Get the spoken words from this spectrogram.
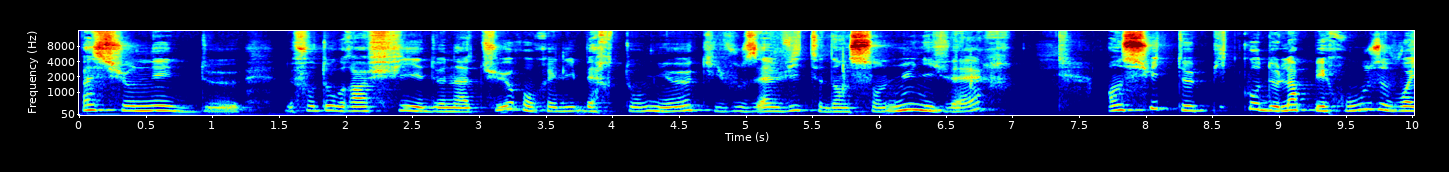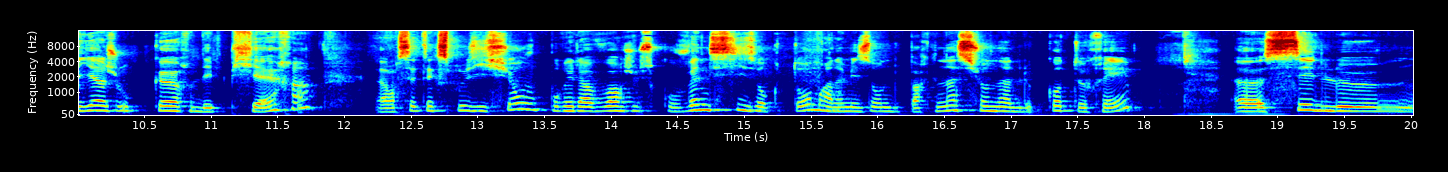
passionnée de, photographie et de nature, Aurélie Berthaumieux, qui vous invite dans son univers. Ensuite, Picot de la Pérouse, voyage au cœur des pierres. Alors cette exposition, vous pourrez la voir jusqu'au 26 octobre à la maison du Parc national de Cotteret. Euh, c'est le,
